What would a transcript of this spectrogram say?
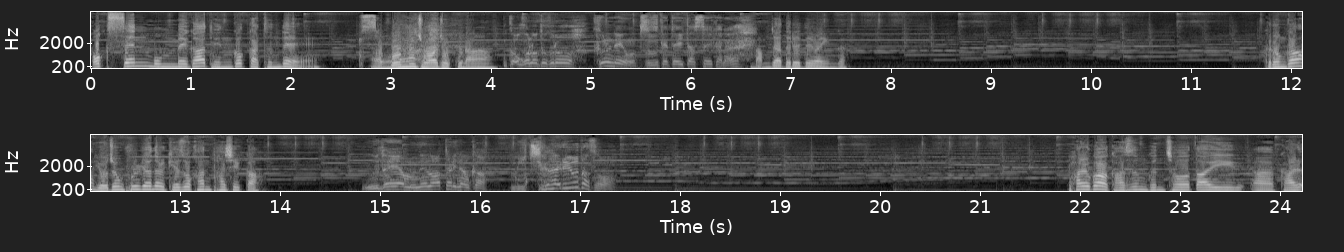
억센 몸매가 된 것 같은데 아, 몸이 좋아졌구나. ここのところ訓練を続けていたせいかな 남자들의 대화인가? 그런가? 요즘 훈련을 계속한 탓일까? 腕や胸のあたりなんか見違えるようだぞ 팔과 가슴 근처 따위 아 가,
